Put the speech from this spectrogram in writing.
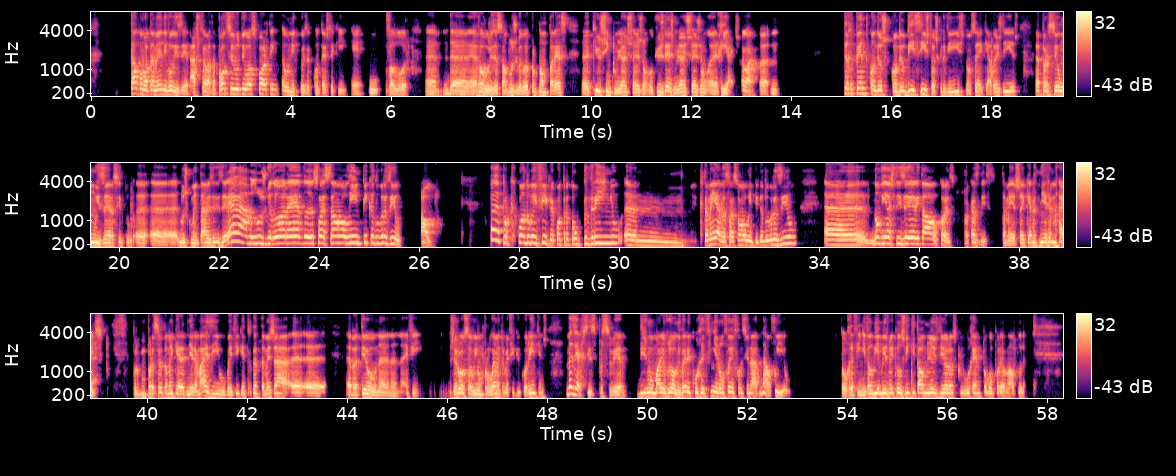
tal como Otamendi, vou dizer, acho que o Tabata pode ser útil ao Sporting, a única coisa que contesta aqui é o valor, da a valorização do jogador, porque não me parece que os 5 milhões sejam, que os 10 milhões sejam reais. Agora, de repente, quando eu, quando eu disse isto, ou escrevi isto, não sei, que há dois dias, apareceu um exército uh, uh, nos comentários a dizer ah, mas o jogador é da seleção olímpica do Brasil. Alto. É porque quando o Benfica contratou o Pedrinho, um, que também é da seleção olímpica do Brasil, uh, não vieste dizer e tal coisa. Por acaso disse. Também achei que era dinheiro a mais. Porque me pareceu também que era dinheiro a mais e o Benfica, entretanto, também já abateu na, na, na enfim, gerou-se ali um problema entre o Benfica e o Corinthians, mas é preciso perceber, diz-me o Mário Rio Oliveira, que o Rafinha não foi inflacionado. Não, fui eu. Então o Rafinha valia mesmo aqueles 20 e tal milhões de euros que o Ren pagou por ele na altura.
